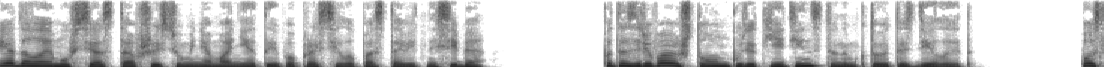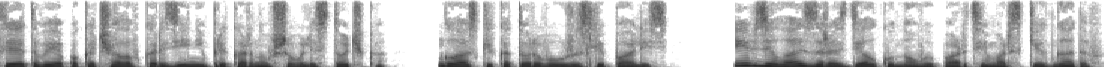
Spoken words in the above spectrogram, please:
Я дала ему все оставшиеся у меня монеты и попросила поставить на себя. Подозреваю, что он будет единственным, кто это сделает. После этого я покачала в корзине прикорнувшего листочка, глазки которого уже слепались, и взялась за разделку новой партии морских гадов,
